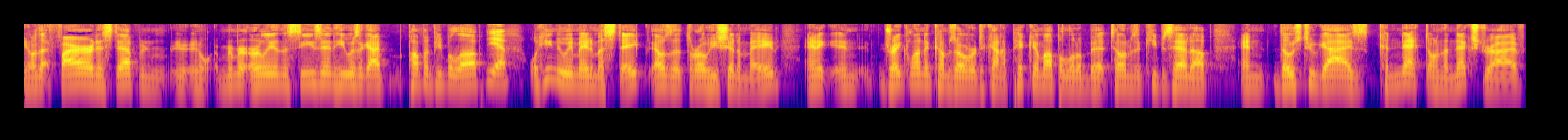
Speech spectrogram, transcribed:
you know that fire in his step and you know remember early in the season he was a guy pumping people up? Yeah. well he knew he made a mistake. That was a throw he should have made. And it, and Drake London comes over to kind of pick him up a little bit tell him to keep his head up and those two guys connect on the next drive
